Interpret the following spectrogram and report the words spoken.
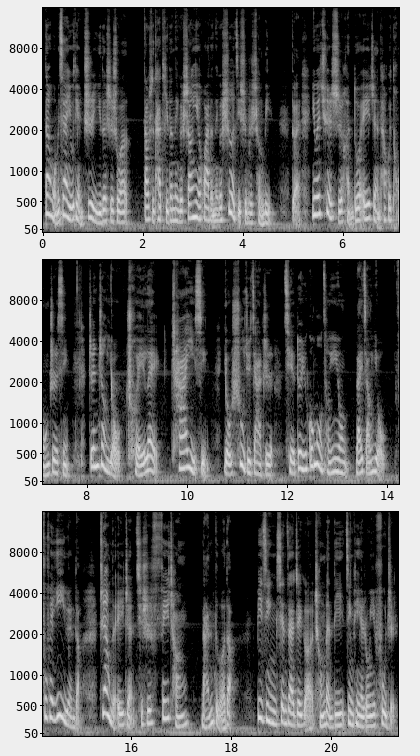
但我们现在有点质疑的是说，当时他提的那个商业化的那个设计是不是成立？对，因为确实很多 agent 它会同质性，真正有垂类差异性。有数据价值且对于公共层应用来讲有付费意愿的这样的 agent 其实非常难得的。毕竟现在这个成本低，竞品也容易复制。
